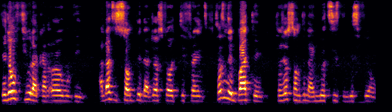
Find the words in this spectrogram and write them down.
they don't feel like an horror movie, and that is something that just felt different. It wasn't a bad thing. It was just something I noticed in this film.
